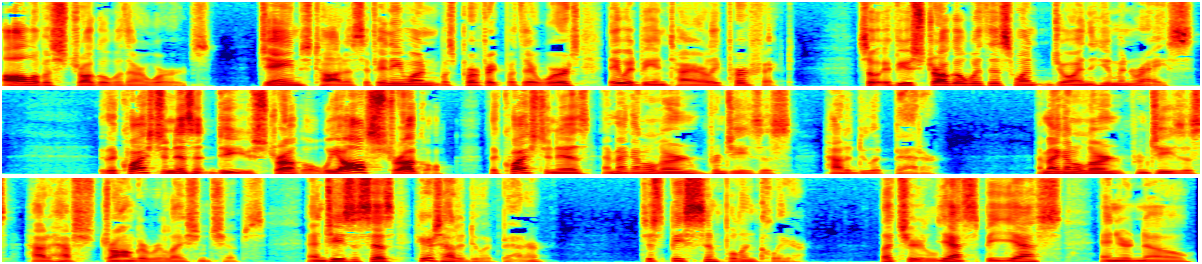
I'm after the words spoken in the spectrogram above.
All of us struggle with our words. James taught us if anyone was perfect with their words, they would be entirely perfect. So if you struggle with this one, join the human race. The question isn't, do you struggle? We all struggle. The question is, am I going to learn from Jesus how to do it better? Am I going to learn from Jesus how to have stronger relationships? And Jesus says, here's how to do it better. Just be simple and clear. Let your yes be yes and your no,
